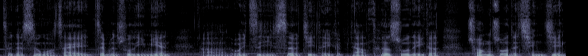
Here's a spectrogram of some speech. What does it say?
这个是我在这本书里面啊为自己设计的一个比较特殊的一个创作的情境。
